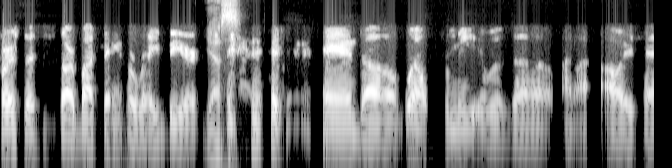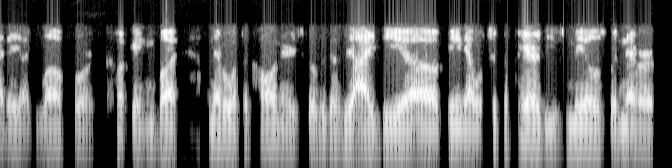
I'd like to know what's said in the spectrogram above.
first, let's start by saying hooray beer. Yes. and, uh, well, for me, it was, uh, I, I always had a like love for cooking, but never went to culinary school because the idea of being able to prepare these meals but never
